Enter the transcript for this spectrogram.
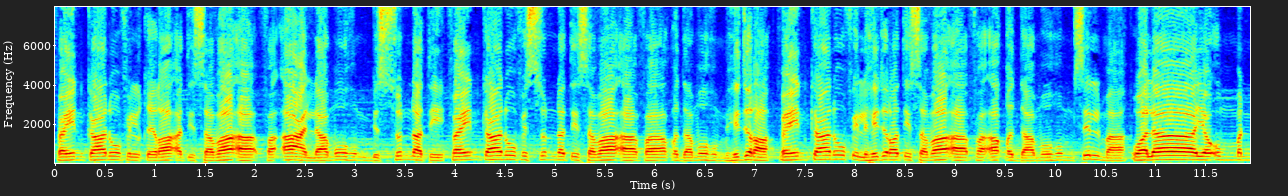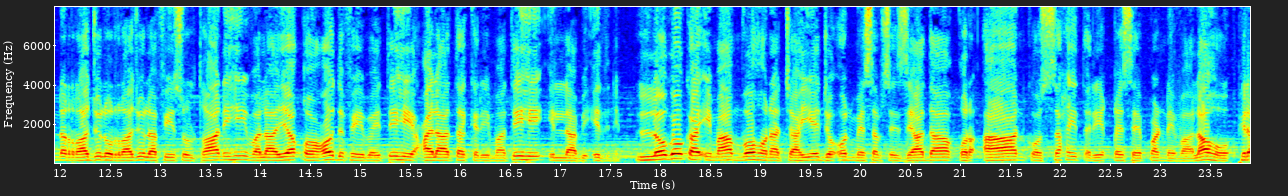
فإن كانوا في القراءة سواء فأعلموهم بالسنة فإن كانوا في السنة سواء فأقدموهم هجرة فإن كانوا في الهجرة سواء فأقدموهم مادامهم سلما ولا يؤمن الرجل الرجل في سلطانه ولا يقعد في بيته على تكريمته الا باذن لوگوں کا امام وہ ہونا چاہیے جو ان میں سب سے زیادہ قرآن کو صحیح طریقے سے پڑھنے والا ہو۔ پھر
